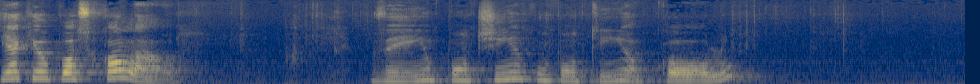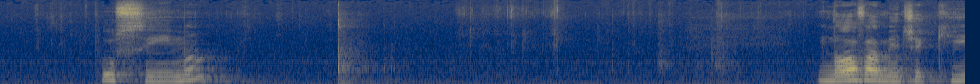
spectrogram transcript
E aqui eu posso colar, ó. Venho pontinha com pontinho, ó, colo por cima. novamente aqui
